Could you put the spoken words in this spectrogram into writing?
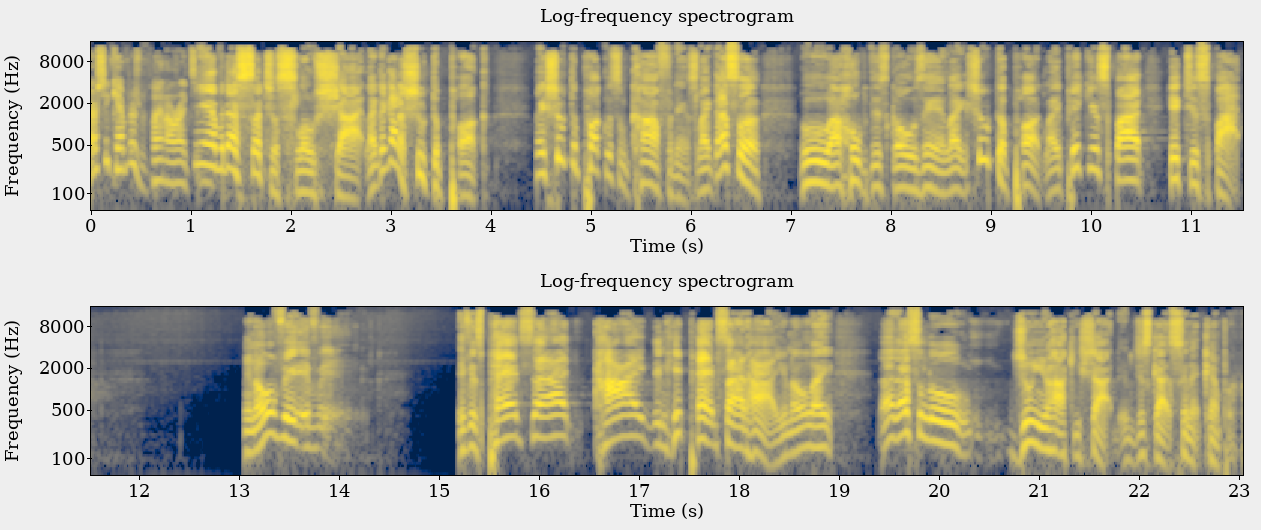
Darcy Kuemper's been playing all right. Too. Yeah, but that's such a slow shot. Like they got to shoot the puck. Like shoot the puck with some confidence. Like that's a ooh. I hope this goes in. Like shoot the puck. Like pick your spot, hit your spot. You know, if it, if it, if it's pad side high, then hit pad side high. You know, like that's a little junior hockey shot that just got sent at Kuemper.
